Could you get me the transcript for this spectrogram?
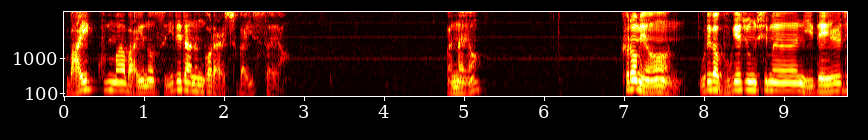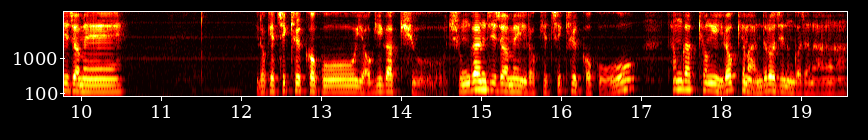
마이 콤마 마이너스 1이라는 걸 알 수가 있어요. 맞나요? 그러면 우리가 무게중심은 2대1 지점에 이렇게 찍힐 거고 여기가 Q 중간 지점에 이렇게 찍힐 거고 삼각형이 이렇게 만들어지는 거잖아.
